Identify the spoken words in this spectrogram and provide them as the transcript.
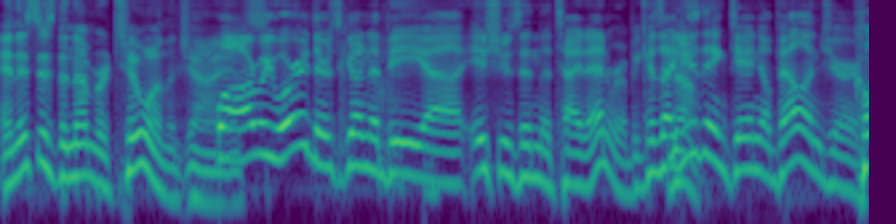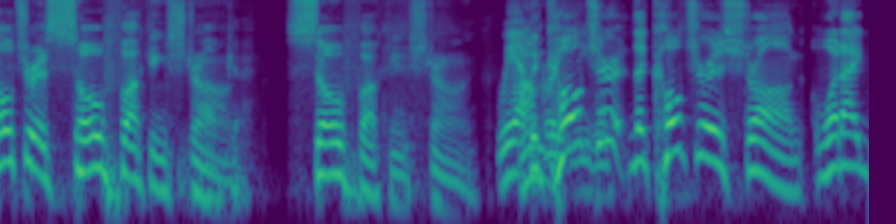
And this is the number two on the Giants. well, are we worried there's going to be uh, issues in the tight end room? Because I No. do think Daniel Bellinger, Culture is so fucking strong. Okay. So fucking strong. We have the culture, leader. the culture is strong. What I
